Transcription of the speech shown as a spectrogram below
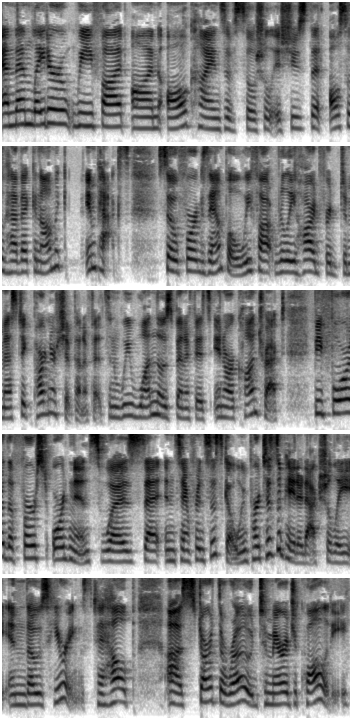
and then later, we fought on all kinds of social issues that also have economic impacts. So, for example, we fought really hard for domestic partnership benefits, and we won those benefits in our contract before the first ordinance was set in San Francisco. We participated actually in those hearings to help uh, start the road to marriage equality.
